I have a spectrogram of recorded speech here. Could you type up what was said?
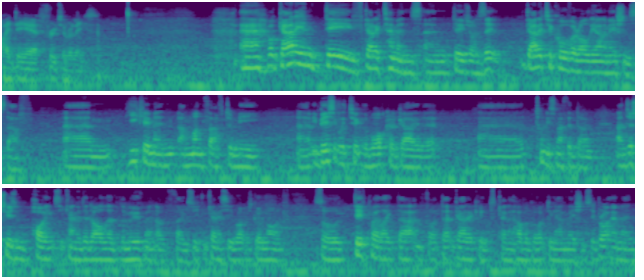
idea through to release. Uh, well, Gary and Dave, Gary Timmins and Dave Jones, they, Gary took over all the animation stuff. Um, he came in a month after me. Uh, he basically took the Walker guy that uh, Tony Smith had done and just using points, he kind of did all the, the movement of things so you can kind of see what was going on. So Dave quite liked that and thought that Gary could kind of have a go at doing animation. So he brought him in.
